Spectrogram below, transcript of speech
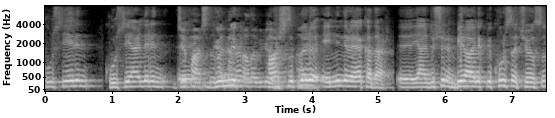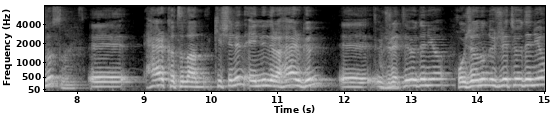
kursiyerin, kursiyerlerin Cep e, günlük harçlıkları Aynen. 50 liraya kadar. E, yani düşünün bir aylık bir kurs açıyorsunuz. E, her katılan kişinin 50 lira her gün e, ücreti ödeniyor. Hocanın ücreti ödeniyor.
